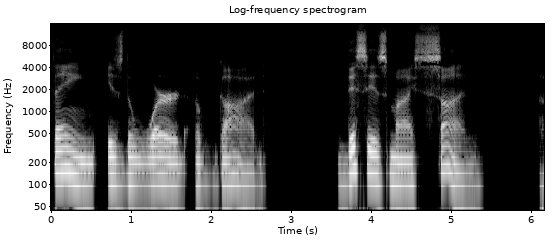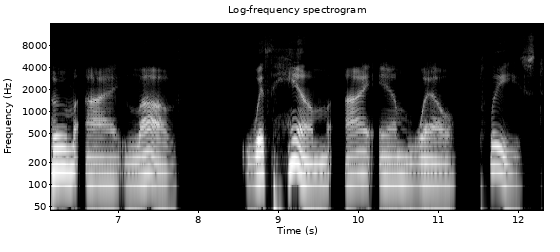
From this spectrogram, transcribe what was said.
thing is the Word of God. This is my Son, whom I love. With him I am well pleased.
